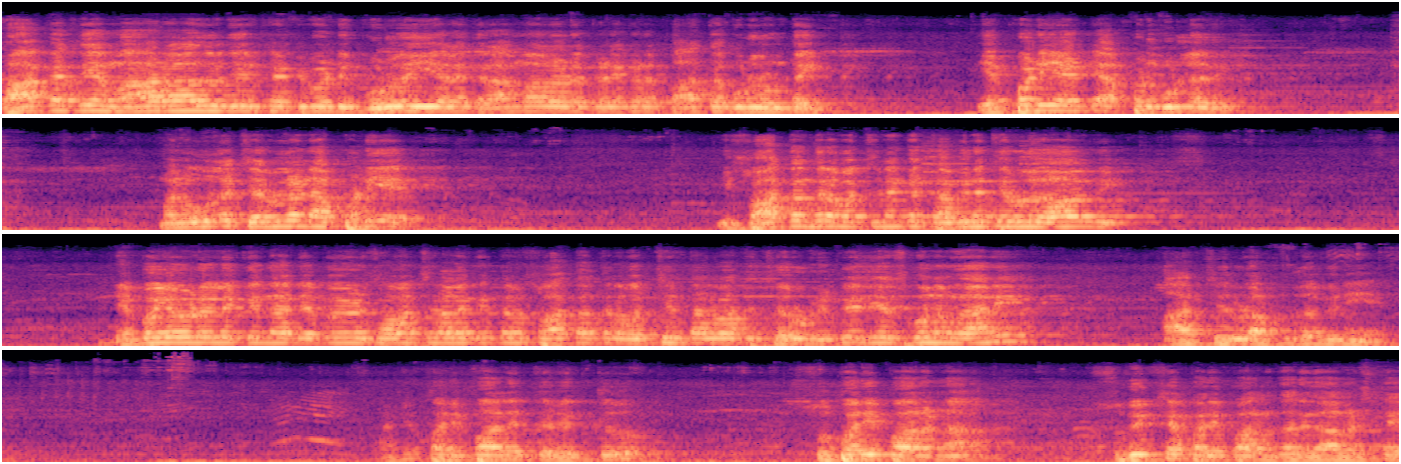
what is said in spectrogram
కాకతీయ మహారాజులు చేసినటువంటి గుడులు ఇవాళ గ్రామాలలో ఎక్కడెక్కడ పాత గుడులు ఉంటాయి? ఎప్పటి అంటే అప్పటి గుళ్ళది మన ఊళ్ళో చెరువులన్నీ అప్పటియే. ఈ స్వాతంత్రం వచ్చినాక తవ్విన చెరువులు కావాలి డెబ్బై ఏడు కింద డెబ్బై ఏడు సంవత్సరాల క్రితం స్వాతంత్రం వచ్చిన తర్వాత చెరువు రిపేర్ చేసుకున్నాం కానీ ఆ చెరువుడు అప్పుడు తవ్వినాయే. అంటే పరిపాలించే వ్యక్తులు సుపరిపాలన సుభిక్ష పరిపాలన జరగాలంటే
